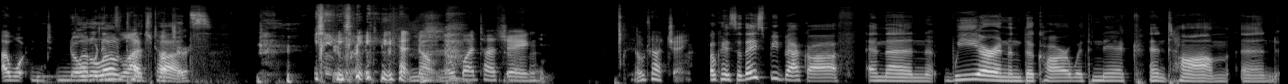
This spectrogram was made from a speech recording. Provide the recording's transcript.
I want Let nobody's alone allowed touch to touch butts. her. yeah, no, no butt touching. No touching. Okay, so they speed back off, and then we are in the car with Nick and Tom and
